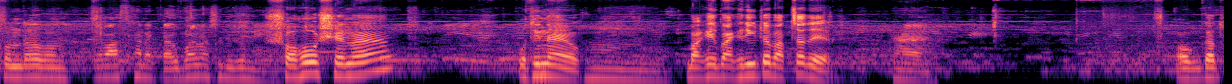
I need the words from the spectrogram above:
কোনটা সহ সেনা অধিনায়ক। বাকি বাকি দুইটা বাচ্চাদের? হ্যাঁ। অজ্ঞাত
